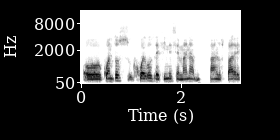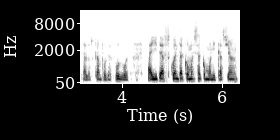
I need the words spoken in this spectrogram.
¿O cuántos juegos de fin de semana van los padres a los campos de fútbol? Allí te das cuenta cómo esa comunicación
